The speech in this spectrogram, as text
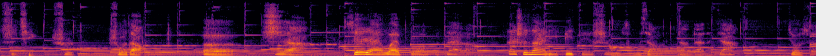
事情，说说道：“呃，是啊，虽然外婆不在了，但是那里毕竟是我从小长大的。”家，就算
